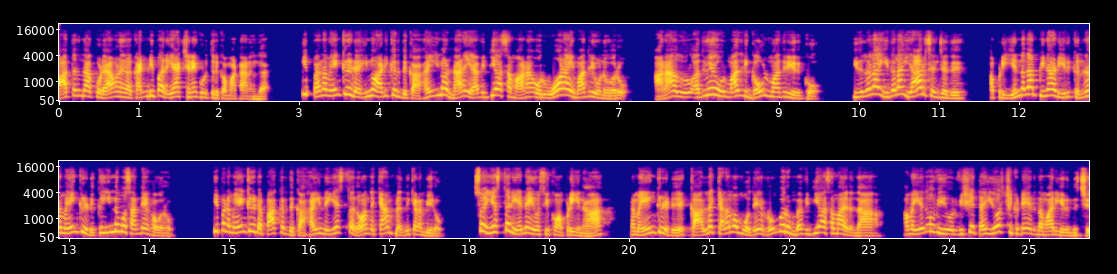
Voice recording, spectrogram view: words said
பார்த்திருந்தா கூட அவனுங்க கண்டிப்பா ரியாக்ஷனே கொடுத்துருக்க மாட்டானுங்க. இப்போ நம்ம எங்கிரிட இன்னும் அடிக்கிறதுக்காக இன்னும் நிறைய வித்தியாசமான ஒரு ஓனாய் மாதிரி ஒன்று வரும். ஆனால் அது ஒரு- அதுவே ஒரு மாதிரி கவுல் மாதிரி இருக்கும். இதுலலாம் இதெல்லாம் யார் செஞ்சது? அப்படி என்னதான் பின்னாடி இருக்குன்னு நம்ம எங்கிரிடுக்கு இன்னமும் சந்தேகம் வரும். இப்போ நம்ம எங்கிரிட பார்க்கறதுக்காக இந்த எஸ்தரும் அந்த கேம்ப்ல இருந்து கிளம்பிடும் ஸோ எஸ்தர் என்ன யோசிக்கும் அப்படின்னா நம்ம எங்கிரிடு காலைல கிளம்பும் போதே ரொம்ப ரொம்ப வித்தியாசமா இருந்தான் அவன் ஏதோ ஒரு விஷயத்த யோசிச்சுக்கிட்டே இருந்த மாதிரி இருந்துச்சு.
